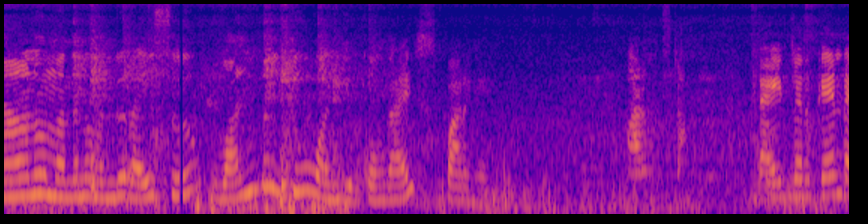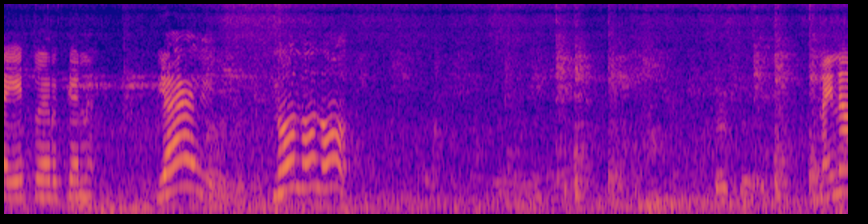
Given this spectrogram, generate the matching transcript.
நானும் மதனும் வந்து ரைஸு ஒன் பை டூ வாங்கியிருக்கோம் கைஸ் பாருங்க. ஆரம்பிச்சிட்டான். டயட்டில் இருக்கேன் டயட்டில் இருக்கேன்னு. ஏ நோ நோ நோ நைனா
